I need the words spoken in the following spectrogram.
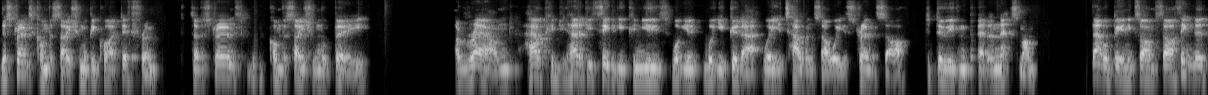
the strengths conversation would be quite different. So the strengths conversation would be around how could you, how do you think you can use what you what you're good at, where your talents are, where your strengths are, to do even better next month. That would be an example. So I think that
